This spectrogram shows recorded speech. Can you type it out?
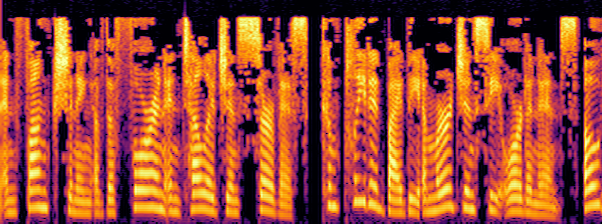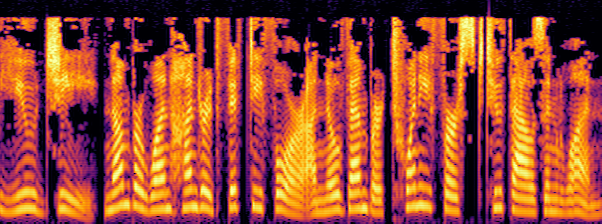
and functioning of the Foreign Intelligence Service, completed by the Emergency Ordinance OUG number 154 on November 21, 2001.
